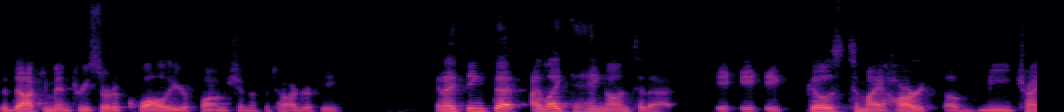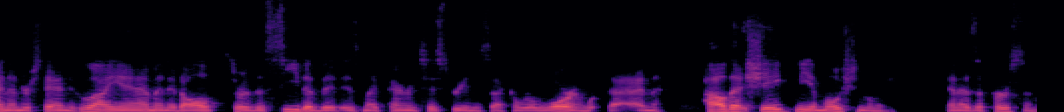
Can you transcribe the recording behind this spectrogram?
the documentary sort of quality or function of photography. And I think that I like to hang on to that. It, it, it goes to my heart of me trying to understand who I am, and it all sort of the seed of it is my parents' history in the Second World War and and how that shaped me emotionally and as a person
